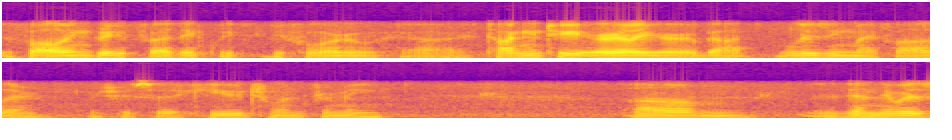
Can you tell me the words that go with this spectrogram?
the following grief. I think we before uh, talking to you earlier about losing my father, which was a huge one for me. Um, then there was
